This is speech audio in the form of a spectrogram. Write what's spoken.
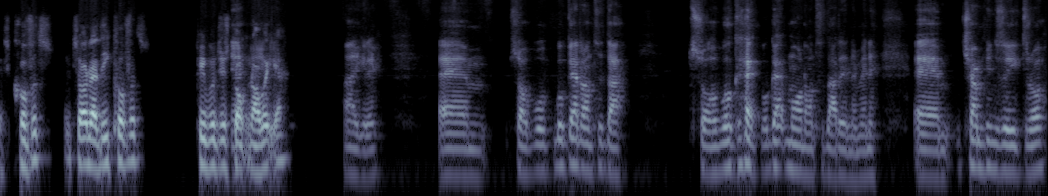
It's covered. It's already covered. People just yeah, don't know it yet. I agree. Um, so we'll we'll get onto that. So we'll get we'll get more onto that in a minute. Um, Champions League draw.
